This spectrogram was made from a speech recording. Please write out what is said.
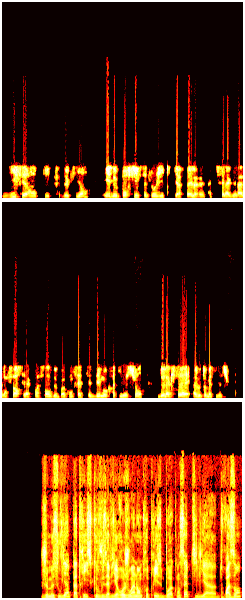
différents types de clients et de poursuivre cette logique qui a fait, la, la, la, force et la croissance de Bois Concept, cette démocratisation de l'accès à l'automatisation. Je me souviens, Patrice, que vous aviez rejoint l'entreprise Bois Concept il y a trois ans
